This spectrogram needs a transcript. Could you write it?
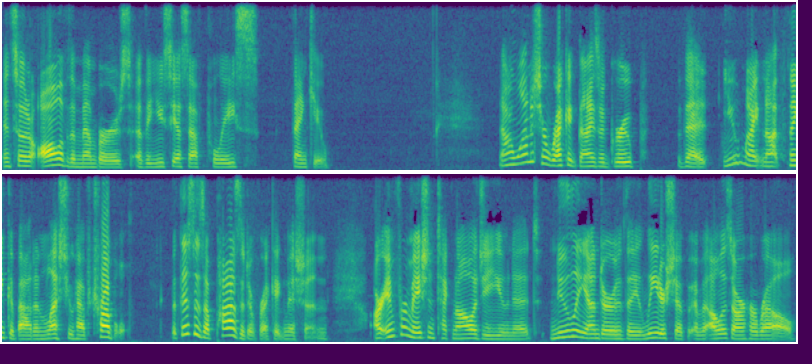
and so to all of the members of the UCSF Police, thank you. Now I wanted to recognize a group that you might not think about unless you have trouble. But this is a positive recognition. Our Information Technology Unit, newly under the leadership of Elazar Harel,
